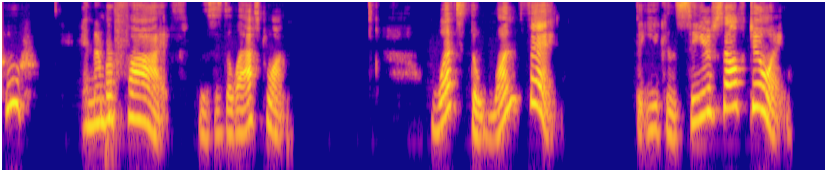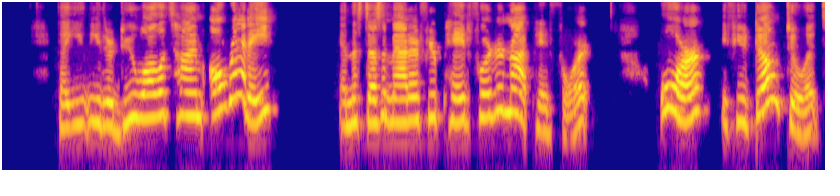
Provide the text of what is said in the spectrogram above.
Whew. And number five, this is the last one. What's the one thing that you can see yourself doing that you either do all the time already, and this doesn't matter if you're paid for it or not paid for it, or if you don't do it,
